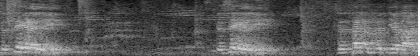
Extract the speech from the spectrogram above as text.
ಸಸ್ಯಗಳಲ್ಲಿ ಸಸ್ಯಗಳಲ್ಲಿ ಸಂತಾನೋತ್ಪತ್ತಿಯ ಭಾಗ.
